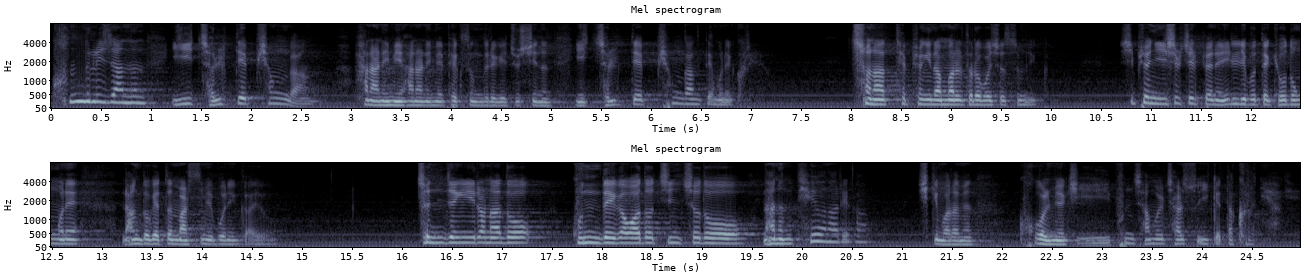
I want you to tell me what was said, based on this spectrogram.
흔들리지 않는 이 절대 평강, 하나님이 하나님의 백성들에게 주시는 이 절대 평강 때문에 그래요. 천하 태평이란 말을 들어보셨습니까? 시편 27편에 1, 2부 때 교동문에 낭독했던 말씀이 보니까요. 전쟁이 일어나도 군대가 와도 진쳐도 나는 태어나리라. 쉽게 말하면 코걸며 깊은 잠을 잘 수 있겠다 그런 이야기예요.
